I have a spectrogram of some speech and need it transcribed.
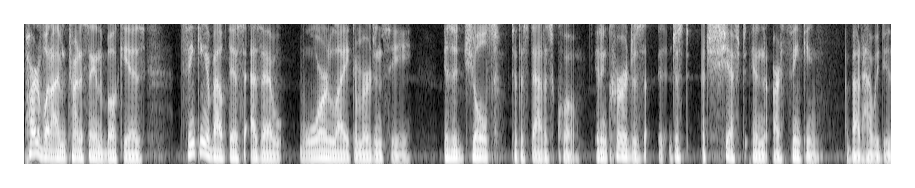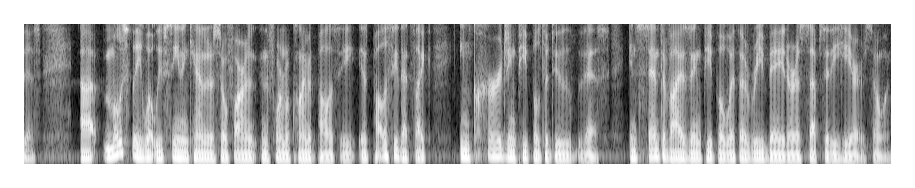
part of what I'm trying to say in the book is thinking about this as a warlike emergency is a jolt to the status quo. It encourages just a shift in our thinking about how we do this. Uh, mostly what we've seen in Canada so far in, in the form of climate policy is policy that's like encouraging people to do this, incentivizing people with a rebate or a subsidy here, and so on.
